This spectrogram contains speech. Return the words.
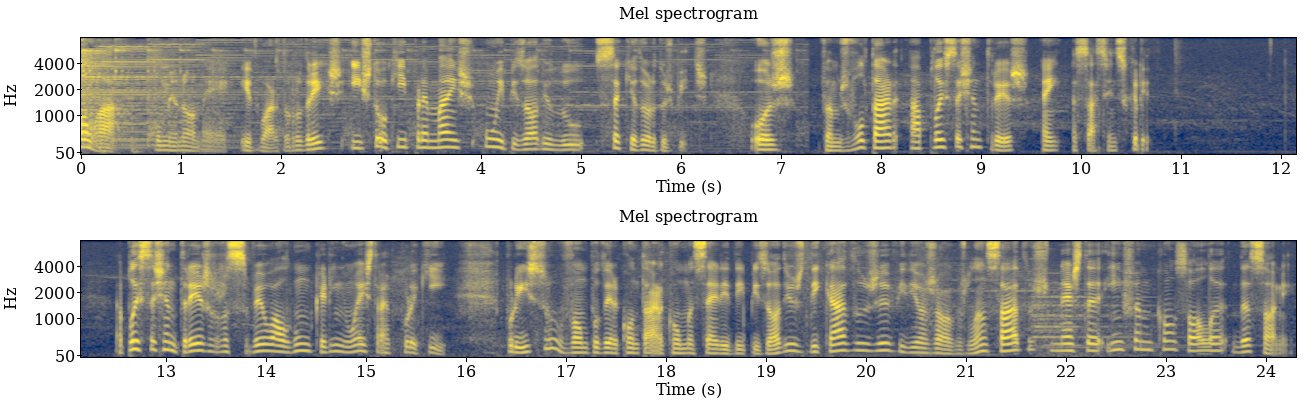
Olá, o meu nome é Eduardo Rodrigues e estou aqui para mais um episódio do Saqueador dos Beats. Hoje vamos voltar à PlayStation 3 em Assassin's Creed. A PlayStation 3 recebeu algum carinho extra por aqui, por isso vão poder contar com uma série de episódios dedicados a videojogos lançados nesta infame consola da Sony.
